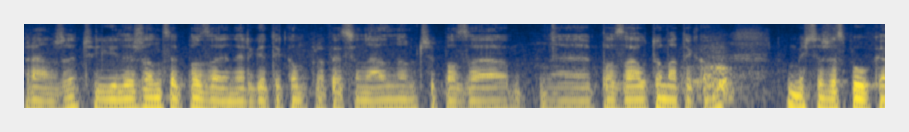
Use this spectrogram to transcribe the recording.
branże, czyli leżące poza energetyką profesjonalną czy poza, e, poza automatyką, to myślę, że spółka,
